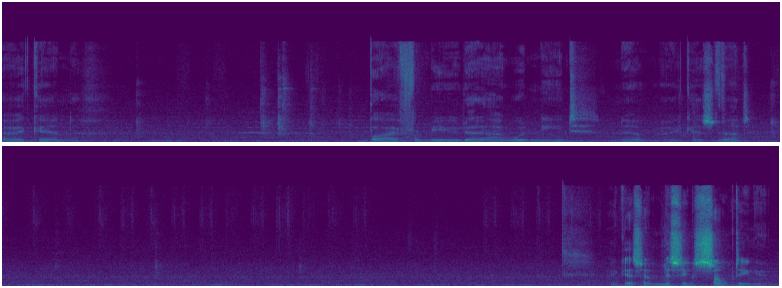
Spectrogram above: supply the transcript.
I can buy from you that I would need? No, I guess not. I guess I'm missing something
